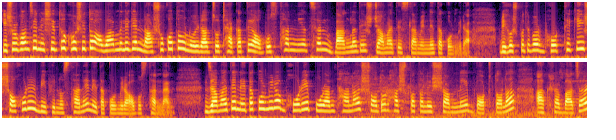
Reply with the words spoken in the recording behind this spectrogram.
কিশোরগঞ্জে নিষিদ্ধ ঘোষিত আওয়ামী লীগের নাশকতা ও নৈরাজ্য ঠেকাতে অবস্থান নিয়েছেন বাংলাদেশ জামায়াত ইসলামের নেতাকর্মীরা। বৃহস্পতিবার ভোর থেকেই শহরের বিভিন্ন স্থানে নেতাকর্মীরা অবস্থান নেন। জামায়াতের নেতাকর্মীরা ভোরে পুরান থানা সদর হাসপাতালের সামনে বটতলা, আখড়া বাজার,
